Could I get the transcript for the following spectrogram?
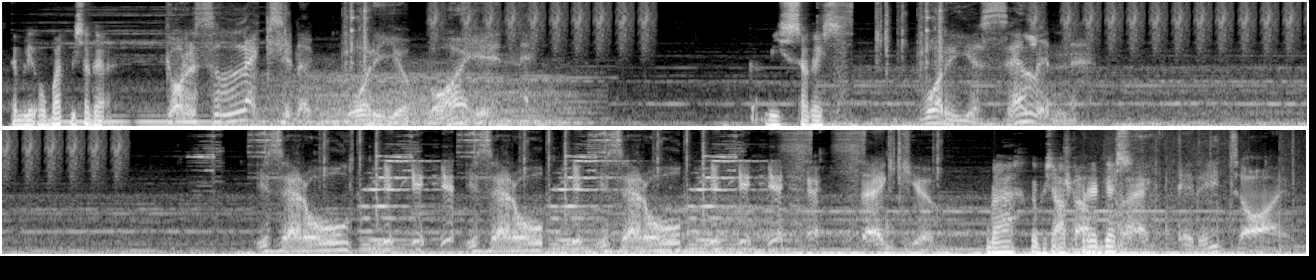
Kita beli obat bisa gak? Got a selection of what are you buying? Gak bisa guys. What are you selling? Is that all? Is that all? Is that all? Thank you. Udah, gak bisa Come upgrade guys. back anytime.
